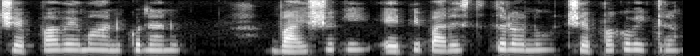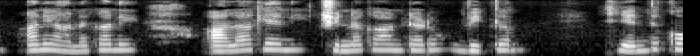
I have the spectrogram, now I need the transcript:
చెప్పావేమో అనుకున్నాను. వైశ్యకి ఎట్టి పరిస్థితుల్లోనూ చెప్పకు విక్రమ్ అని అనగానే అలాగే అని చిన్నగా అంటాడు విక్రమ్. ఎందుకో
